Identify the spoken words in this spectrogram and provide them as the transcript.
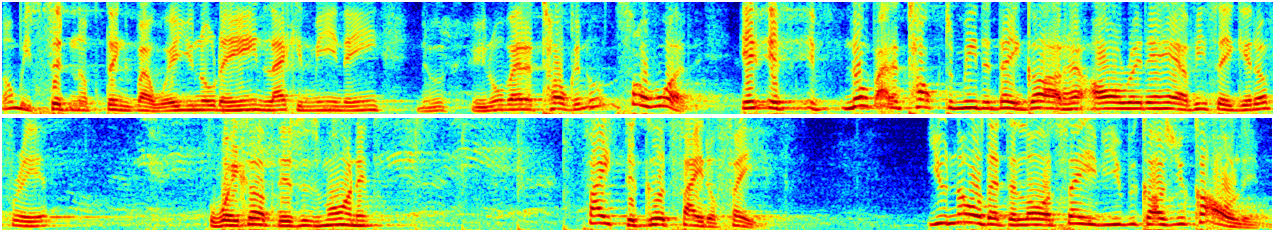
Don't be sitting up thinking about, well, you know, they ain't liking me and they ain't, you know, ain't nobody talking. So what? If, if, if nobody talked to me today, God already have. He said, get up, Fred. Wake up, this is morning. Fight the good fight of faith. You know that the Lord saved you because you called him.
